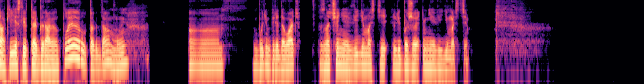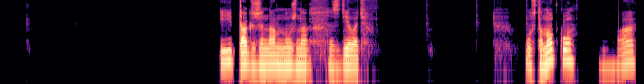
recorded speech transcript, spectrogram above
Так, если тег равен плееру, тогда мы э, будем передавать значение видимости, либо же невидимости. И также нам нужно сделать установку на...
